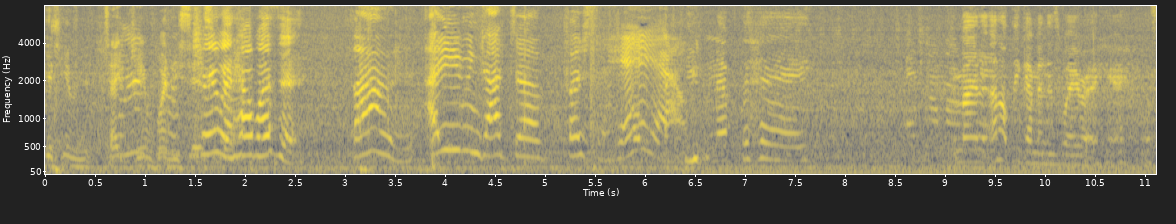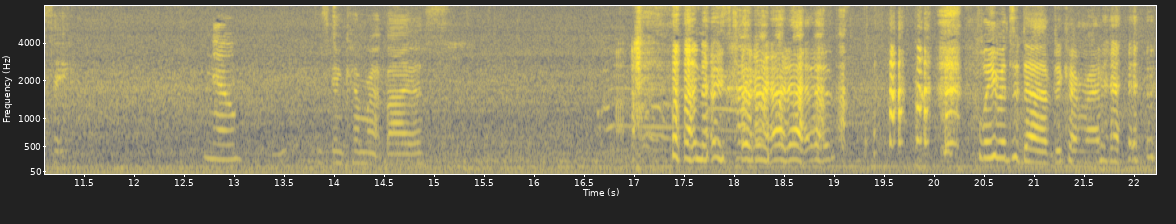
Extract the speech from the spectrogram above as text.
Get him to take him when he says. Truett, how was it? fun? I even got to push the hay out. Eating up the hay. Am I, I don't think I'm in his way right here. We'll see. No. He's gonna come right by us. I know he's coming right at us. Leave it to Dub to come right at us.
